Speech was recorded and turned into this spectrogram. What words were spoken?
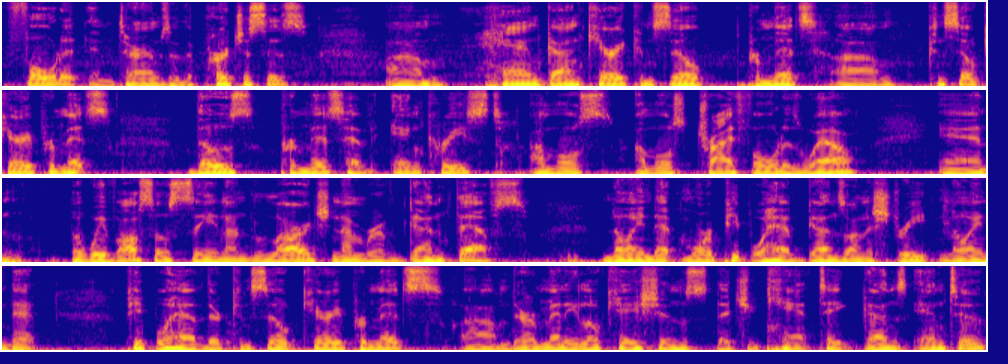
folded in terms of the purchases. Um, handgun carry concealed permits, um, concealed carry permits, those permits have increased almost almost trifold as well. And but we've also seen a large number of gun thefts, knowing that more people have guns on the street, knowing that people have their concealed carry permits. Um, there are many locations that you can't take guns into.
